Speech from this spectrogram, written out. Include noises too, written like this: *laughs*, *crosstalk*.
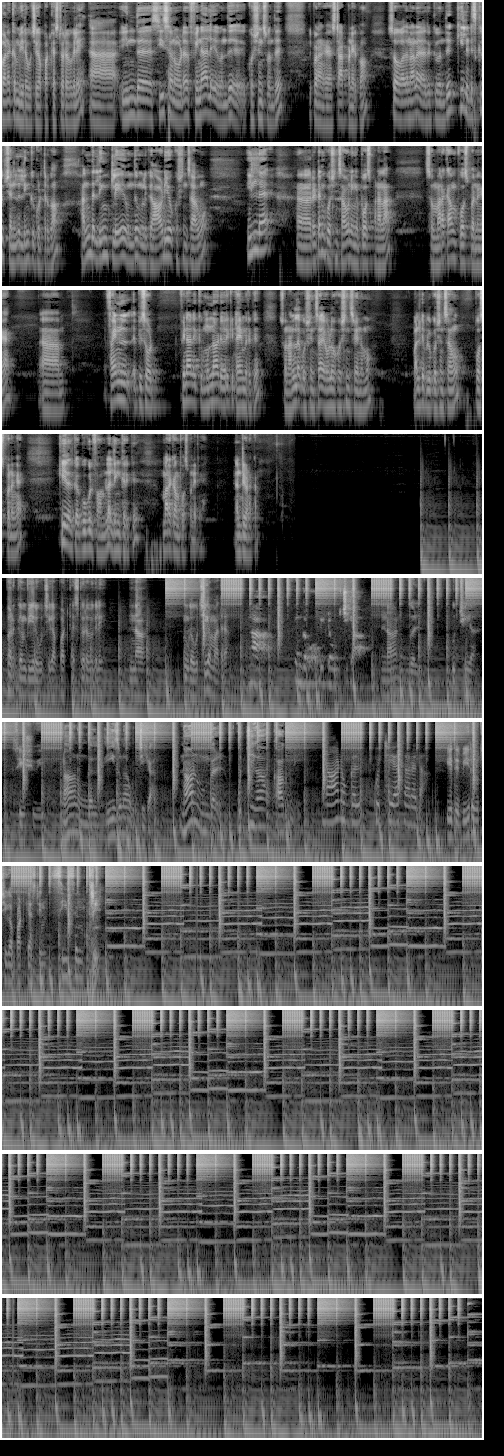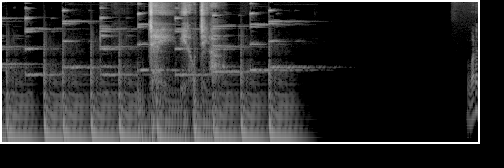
வணக்கம் வீர Uchiha podcast உறவுகளே. இந்த சீசனோட ஃபினாலே வந்து கொஷின்ஸ் வந்து இப்போ நாங்கள் ஸ்டார்ட் பண்ணியிருக்கோம் ஸோ அதனால் அதுக்கு வந்து கீழே டிஸ்கிரிப்ஷனில் லிங்க் கொடுத்துருக்கோம். அந்த லிங்க்லேயே வந்து உங்களுக்கு ஆடியோ கொஷின்ஸாகவும் இல்லை ரிட்டன் கொஷின்ஸாகவும் நீங்கள் போஸ்ட் பண்ணலாம். ஸோ மறக்காமல் போஸ்ட் பண்ணுங்கள் ஃபைனல் எபிசோட் ஃபினாலிக்கு முன்னாடி வரைக்கும் டைம் இருக்குது ஸோ நல்ல கொஷின்ஸாக எவ்வளோ கொஷின்ஸ் வேணுமோ மல்டிபிள் கொஷின்ஸாகவும் போஸ்ட் பண்ணுங்கள் கீழே இருக்க கூகுள் ஃபார்மில் லிங்க் இருக்குது மறக்காமல் போஸ்ட் பண்ணிடுங்க. நன்றி வணக்கம். வணக்கம் வீர உச்சிகா பாட்காஸ்ட் உறவுகளே. நான் உங்கள் உச்சிகா மாதரா. நான் உங்க ஓபிட்டோ உச்சிகா. நான் உங்கள் உச்சியா சீஷுவி. நான் உங்கள் ஈசுனா உச்சிகா. நான் உங்கள் உச்சிகா காகுமி. நான் உங்கள் உச்சியா சாரதா. இது வீர உச்சிகா பாட்காஸ்டின் சீசன் த்ரீ.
